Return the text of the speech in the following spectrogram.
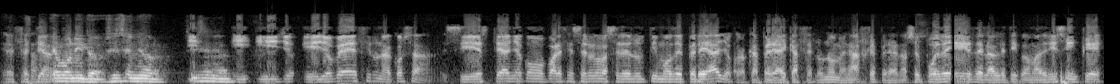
Qué Efectivamente. bonito, sí señor. Sí, Y, señor. y- y yo, y yo voy a decir una cosa, si este año como parece ser va a ser el último de Perea, yo creo que a Perea hay que hacerle un homenaje, Perea no se puede ir del Atlético de Madrid sin que,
